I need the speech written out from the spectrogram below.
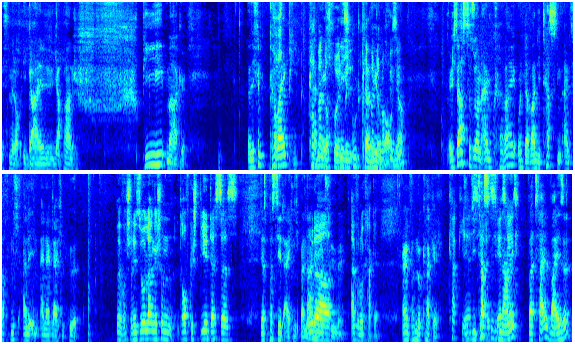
Ist mir doch egal, japanische Piepmarke. Also ich finde Kawaii kann man echt doch vorhin nicht gut Klavier bauen. Ja. Ich saß da so an einem Kawaii und da waren die Tasten einfach nicht alle in einer gleichen Höhe. Ja, wahrscheinlich so lange schon drauf gespielt, dass das. Das passiert eigentlich nicht bei Oder einfach nur Kacke. Einfach nur Kacke. Kack, Die- yes, die yes, Tastendynamik yes, yes. war teilweise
